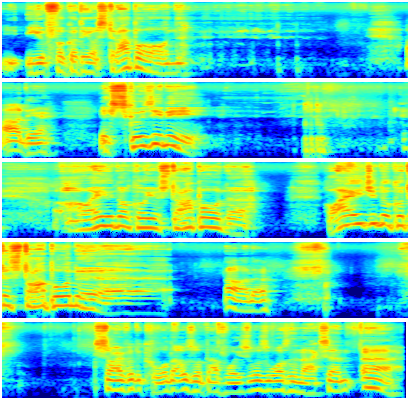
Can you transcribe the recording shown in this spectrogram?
you, you forgot your strap on. oh dear, excuse me. Oh, why you not got your strap on? Why did you not got the strap on? Oh no. Sorry for the cold. That was what that voice was. It wasn't an accent. Uh,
